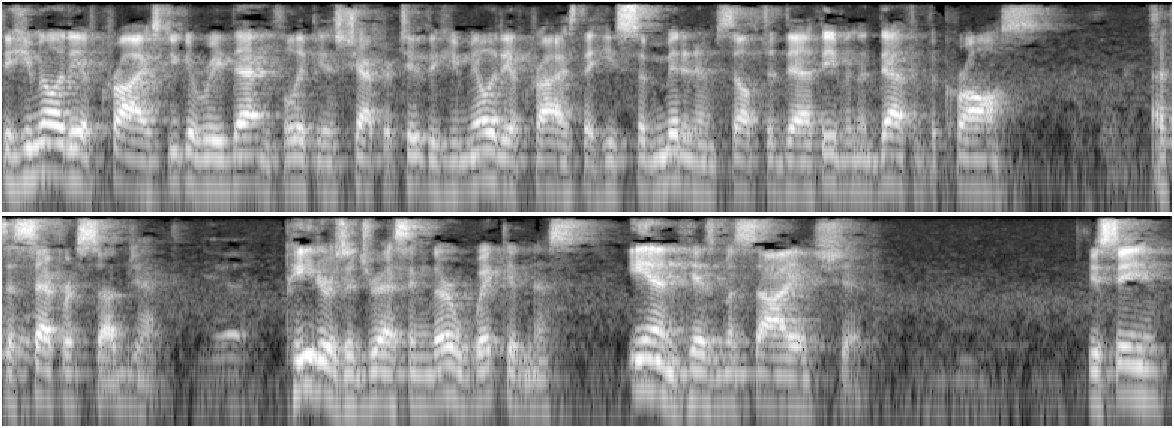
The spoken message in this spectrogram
The humility of Christ, you can read that in Philippians chapter 2, the humility of Christ that he submitted himself to death, even the death of the cross. That's a separate subject. Yeah. Peter's addressing their wickedness in his messiahship. You see,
